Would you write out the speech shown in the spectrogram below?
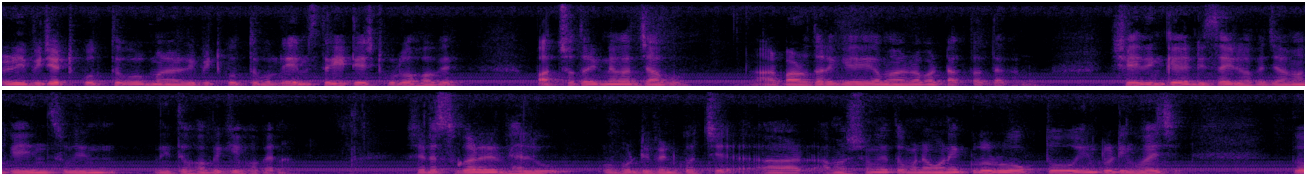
রিপিটেড করতে মানে রিপিট করতে বললে। এমস থেকেই টেস্টগুলো হবে। পাঁচ, ছ তারিখ নাগাদ যাব। আর বারো তারিখে আমার আবার ডাক্তার দেখানো। সেই দিনকে ডিসাইড হবে যে, আমাকে ইনসুলিন নিতে হবে কি হবে না। সেটা সুগারের ভ্যালু উপর ডিপেন্ড করছে। আর আমার সঙ্গে তো মানে অনেকগুলো রোগ তো ইনক্লুডিং হয়েছে। তো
